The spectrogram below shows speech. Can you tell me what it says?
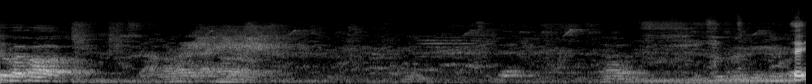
তো ব্যাপার। এই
